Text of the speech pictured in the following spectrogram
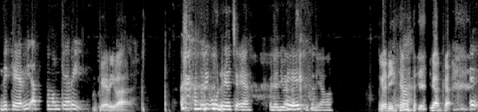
Di carry atau meng-carry? Meng-carry lah. Kan tadi udah ya, Cek ya? Udah dibahas iya. gitu di awal. Enggak di, ah. enggak, enggak. Eh,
